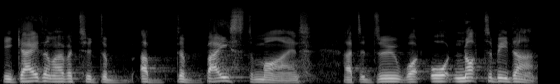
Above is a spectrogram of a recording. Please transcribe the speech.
he gave them over to de- a debased mind uh, to do what ought not to be done.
